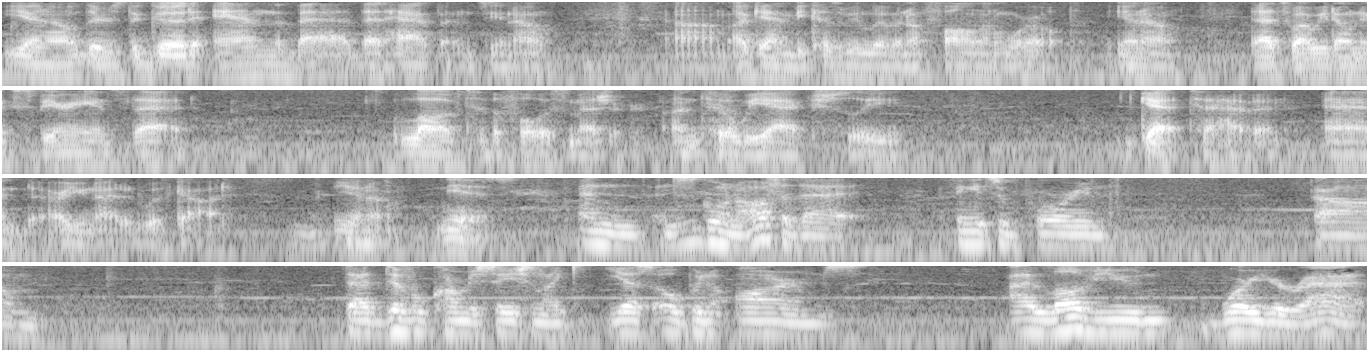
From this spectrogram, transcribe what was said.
you know, there's the good and the bad that happens, you know. Um, again, because we live in a fallen world, you know. That's why we don't experience that love to the fullest measure until we actually get to heaven and are united with God, you know. yes, and, and just going off of that, I think it's important. Um, that difficult conversation, like yes, open arms. I love you where you're at,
